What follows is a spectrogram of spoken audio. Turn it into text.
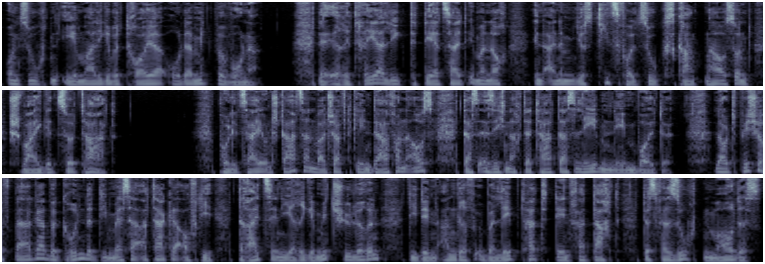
und suchten ehemalige Betreuer oder Mitbewohner. Der Eritreer liegt derzeit immer noch in einem Justizvollzugskrankenhaus und schweige zur Tat. Polizei und Staatsanwaltschaft gehen davon aus, dass er sich nach der Tat das Leben nehmen wollte. Laut Bischof Berger begründet die Messerattacke auf die 13-jährige Mitschülerin, die den Angriff überlebt hat, den Verdacht des versuchten Mordes.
